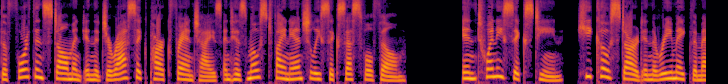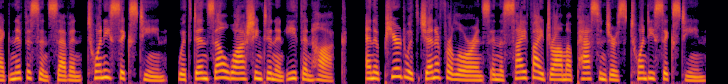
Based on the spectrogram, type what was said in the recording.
the fourth installment in the Jurassic Park franchise and his most financially successful film. In 2016, he co-starred in the remake The Magnificent Seven 2016, with Denzel Washington and Ethan Hawke, and appeared with Jennifer Lawrence in the sci-fi drama Passengers 2016.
